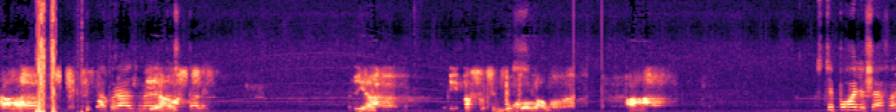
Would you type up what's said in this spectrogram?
A, Akurát sme Ja. spali. ja... Ja som si buchol hlavu. A, Ste pohode, šéfe.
